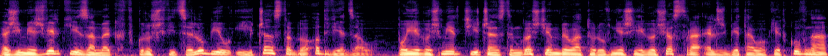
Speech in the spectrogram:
Kazimierz Wielki zamek w Kruszwicy lubił i często go odwiedzał. Po jego śmierci częstym gościem była tu również jego siostra Elżbieta Łokietkówna,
